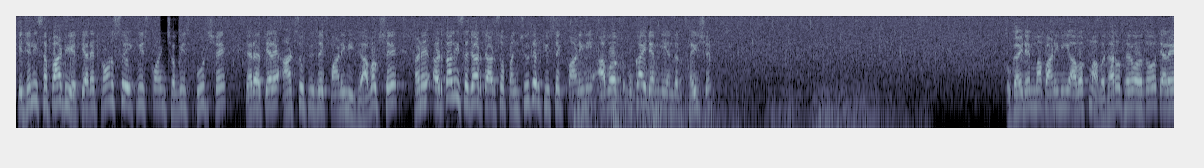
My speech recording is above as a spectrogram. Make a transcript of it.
કે જેની સપાટી અત્યારે ત્રણસો એકવીસ પોઈન્ટ છવ્વીસ ફૂટ છે, ત્યારે અત્યારે આઠસો ક્યુસેક પાણીની જાવક છે અને અડતાલીસ હજાર ચારસો પંચોતેર ક્યુસેક પાણીની આવક ઉકાઈ ડેમની અંદર થઈ છે. ઉકાઈ ડેમમાં પાણીની આવકમાં વધારો થયો હતો, ત્યારે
